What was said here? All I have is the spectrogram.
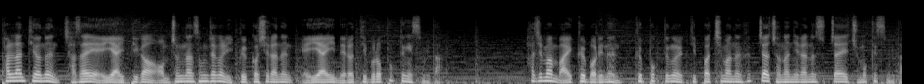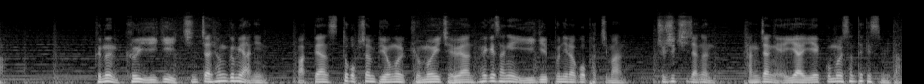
팔란티어는 자사의 AIP가 엄청난 성장을 이끌 것이라는 AI 내러티브로 폭등했습니다. 하지만 마이클 버리는 그 폭등을 뒷받침하는 흑자 전환이라는 숫자에 주목했습니다. 그는 그 이익이 진짜 현금이 아닌 막대한 스톡옵션 비용을 교묘히 제외한 회계상의 이익일 뿐이라고 봤지만 주식시장은 당장 AI의 꿈을 선택했습니다.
